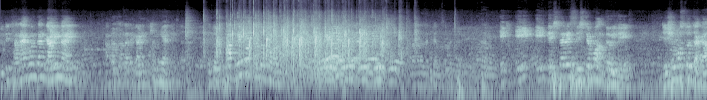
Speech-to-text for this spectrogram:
যদি থানায় এখন তার গাড়ি নাই, আমরা থানাতে গাড়ি কিনে আনি। যে সমস্ত জায়গা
